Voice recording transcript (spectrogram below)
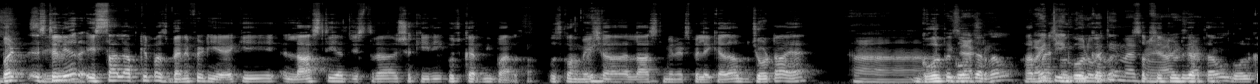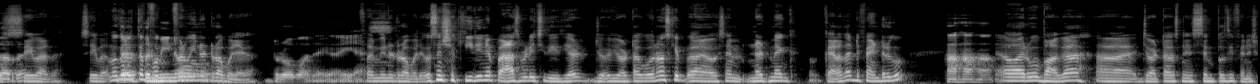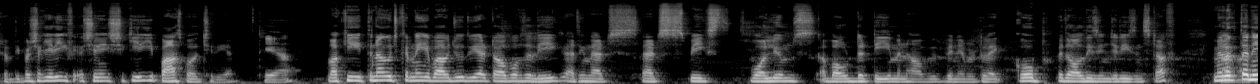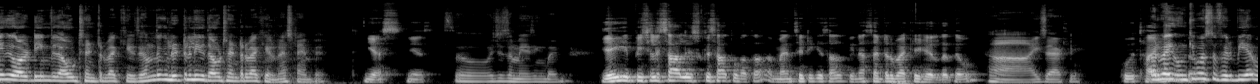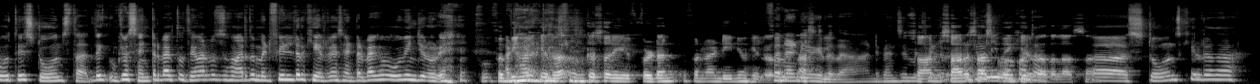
बट स्टिल यार इस साल आपके पास बेनिफिट ये है कि लास्ट ईयर जिस तरह शकीरी कुछ कर नहीं पा रहा था उसको हमेशा लास्ट मिनट्स पे लेके आता अब जोटा है हाँ गोल पे गोल कर रहा हूँ हर मैच में गोल हो कर रहा है सब्स्टिट्यूट हाँ, करता है. गोल कर रहा सही बात है सही बात मगर लगता है फर्मीनो ड्रॉप हो जाएगा। ड्रॉप जाएगा. फर्मीनो ड्रॉप हो जाएगा। उसने शकीरी ने पास बड़ी अच्छी दी थी यार जो योटा को ना उसके उसने नटमैग कर था डिफेंडर को। हाँ हाँ हाँ। और वो भागा जोटा उसने सिंपल सी फिनिश कर दी। पर शकीरी शकीरी की पास बहुत अच्छी थी यार। बाकी इतना कुछ करने के बावजूद we are top of the league I think that's that speaks volumes about the team and how we been able to like cope with all these injuries and stuff मुझे लगता नहीं कि और टीम विदाउट सेंटर बैक खेलते हम लोग literally without centre back खेल रहे हैं इस टाइम पे। Yes yes so which is amazing by यही पिछले साल इसके साथ हुआ था मैन सिटी के साथ बिना सेंटर बैक के खेल रहे थे वो। हाँ एग्जैक्टली कोई था ही भाई उनके पास तो फिर भी यार वो थे स्टोन्स था। लाइक उनके पास सेंटर बैक तो थे हमारे पास हमारे तो मिडफील्डर खेल रहे हैं सेंटर बैक में वो भी इंजर हो रहे हैं। अठारह- खेल रहा उनका सॉरी फर्नांडिनो खेल रहा था last खेल रहा था डिफेंसिव सारा सारा साल ही वही खेल रहा था लास्ट साल। स्टोन्स खेल रहा था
